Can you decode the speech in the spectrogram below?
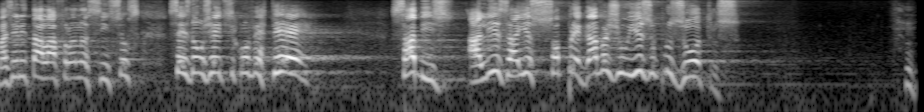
mas ele está lá falando assim: vocês dão um jeito de se converter. Sabe, ali Isaías só pregava juízo para os outros.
